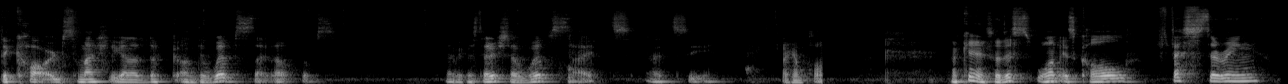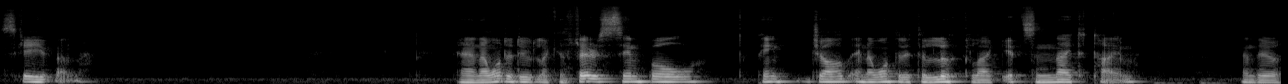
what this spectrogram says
the cards. I'm actually gonna look on the website. Oh, whoops. Yeah, because there is a website. Let's see. I can pause. Okay, so this one is called Festering Skaven. And I want to do like a very simple paint job and I wanted it to look like it's nighttime and they're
